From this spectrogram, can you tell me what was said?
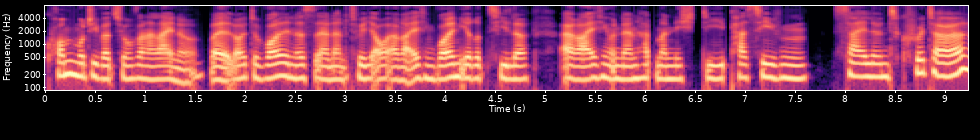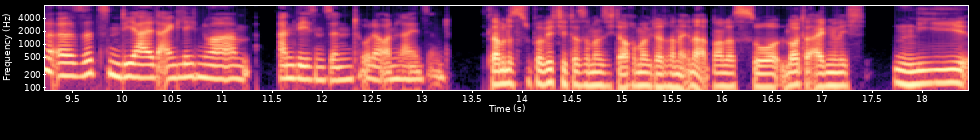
kommt Motivation von alleine, weil Leute wollen es ja natürlich auch erreichen, wollen ihre Ziele erreichen. Und dann hat man nicht die passiven Silent Quitter äh, sitzen, die halt eigentlich nur anwesend sind oder online sind ich glaube, das ist super wichtig, dass man sich da auch immer wieder dran erinnert, ne, dass so Leute eigentlich nie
